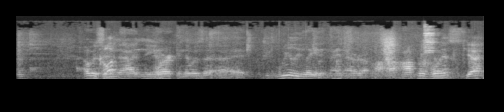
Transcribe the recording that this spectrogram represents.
I was in uh, New York, and there was a, a really late at night. I heard an opera voice. Yeah.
